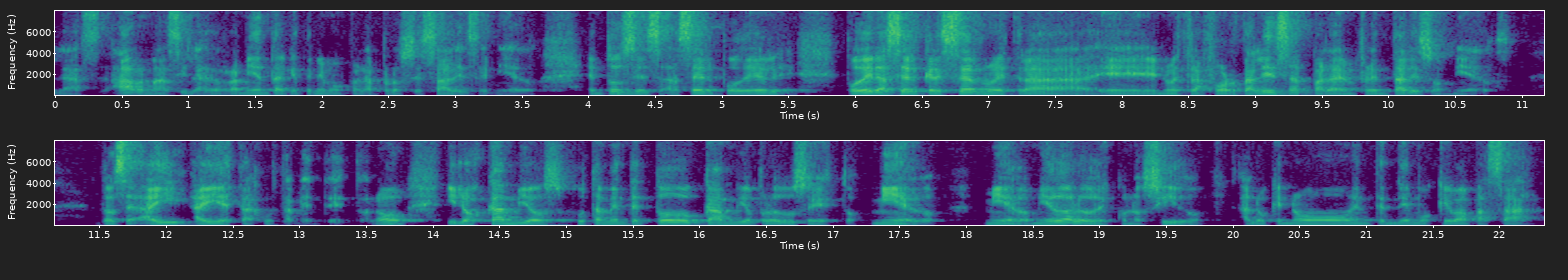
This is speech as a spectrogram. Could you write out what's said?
las armas y las herramientas que tenemos para procesar ese miedo. Entonces, hacer poder, poder hacer crecer nuestra, eh, nuestras fortalezas para enfrentar esos miedos. Entonces, ahí, ahí está justamente esto, ¿no? Y los cambios, justamente todo cambio produce esto, miedo, miedo, miedo a lo desconocido, a lo que no entendemos qué va a pasar.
